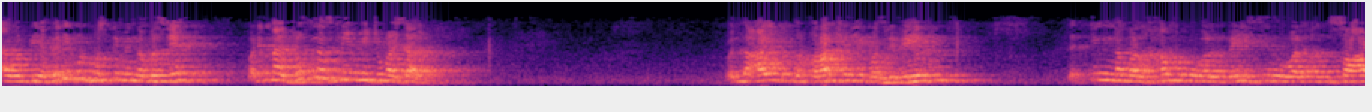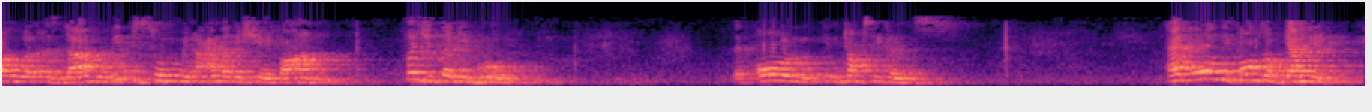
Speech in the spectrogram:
I will be a very good Muslim in the masjid, but in my business leave me to myself. When the ayat of the Quran Sharif was revealed, that إِنَّمَا الْخَمْرُ وَالْمَيْسِرُ وَالْأَنْصَابُ وَالْأَزْلَامُ رِجْسٌ مِّنْ عَمَلِ الشَّيْطَانِ فَاجْتَنِبُوهُ That all intoxicants and all the forms of gambling,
